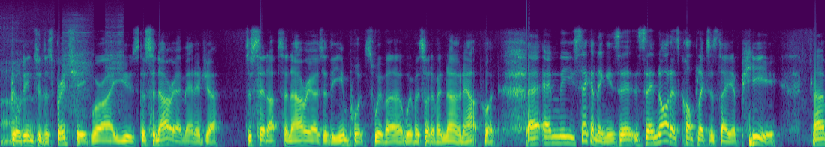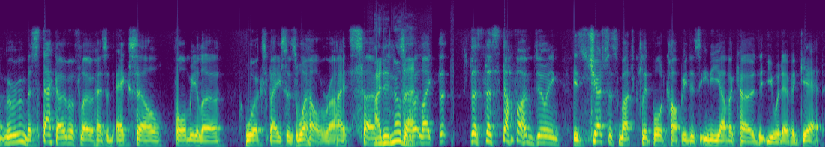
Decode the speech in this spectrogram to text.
uh, built into the spreadsheet where I use the scenario manager to set up scenarios of the inputs with a with a sort of a known output. Uh, and the second thing is, is they're not as complex as they appear. Um, remember, Stack Overflow has an Excel formula workspace as well, right? So I didn't know so that. Like the, the, the stuff I'm doing is just as much clipboard copied as any other code that you would ever get.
